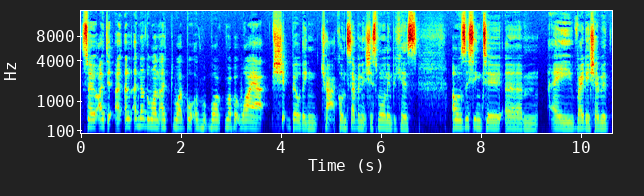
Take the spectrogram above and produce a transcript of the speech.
So I did I, another one. I, well, I bought a Robert Wyatt shipbuilding track on seven inch this morning because I was listening to um, a radio show with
